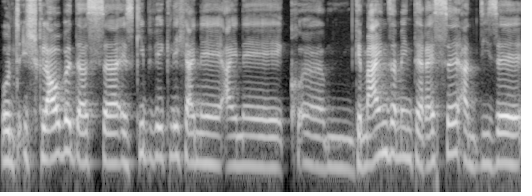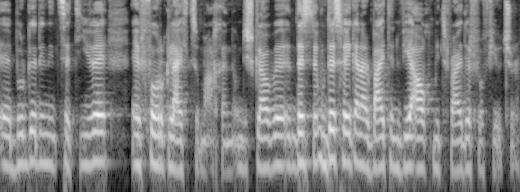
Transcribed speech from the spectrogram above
Und ich glaube, dass äh, es gibt wirklich eine, eine ähm, gemeinsame Interesse an diese äh, Bürgerinitiative erfolgreich zu machen. Und ich glaube, das, und deswegen arbeiten wir auch mit Friday for Future.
